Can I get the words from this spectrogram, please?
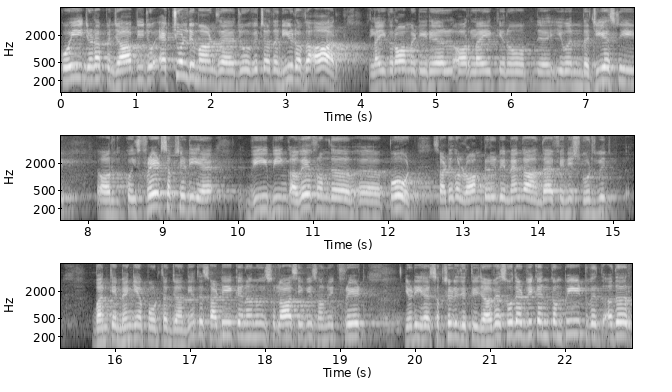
ਕੋਈ ਜਿਹੜਾ ਪੰਜਾਬ ਦੀ ਜੋ ਐਕਚੁਅਲ ਡਿਮਾਂਡਸ ਹੈ ਜੋ which are the need of the are like raw material ਔਰ like you know even the GST ਔਰ ਕੋਈ ਫਰੇਟ ਸਬਸਿਡੀ ਹੈ we being away from the port ਸਾਡੇ ਕੋਲ raw ਮਟੀਰੀਅਲ ਵੀ ਮਹਿੰਗਾ ਆਉਂਦਾ ਹੈ ਫਿਨਿਸ਼ਡ ਗੁੱਡਸ ਵੀ ਬਣ ਕੇ ਮਹਿੰਗੀਆਂ ਪੋਰਟ ਤੱਕ ਜਾਂਦੀਆਂ ਤੇ ਸਾਡੀ ਇੱਕ ਇਹਨਾਂ ਨੂੰ ਸਲਾਹ ਸੀ ਵੀ ਸਾਨੂੰ ਇੱਕ ਫਰੇਟ ਜਿਹੜੀ ਹੈ ਸਬਸਿਡੀ ਦਿੱਤੀ ਜਾਵੇ so that we can compete with other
